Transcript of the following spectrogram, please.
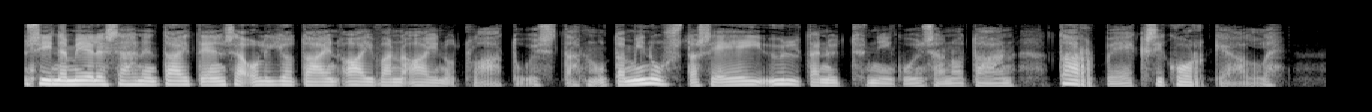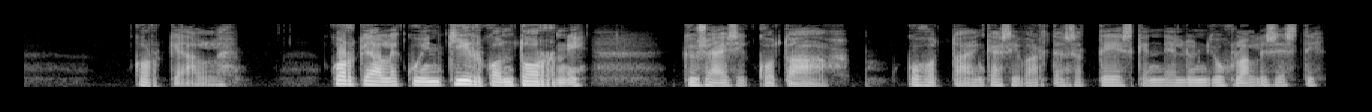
Siinä mielessä hänen taiteensa oli jotain aivan ainutlaatuista, mutta minusta se ei yltänyt, niin kuin sanotaan, tarpeeksi korkealle. Korkealle. Korkealle kuin kirkon torni, kysäisi kotaa, kohottaen käsivartensa teeskennellyn juhlallisesti.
